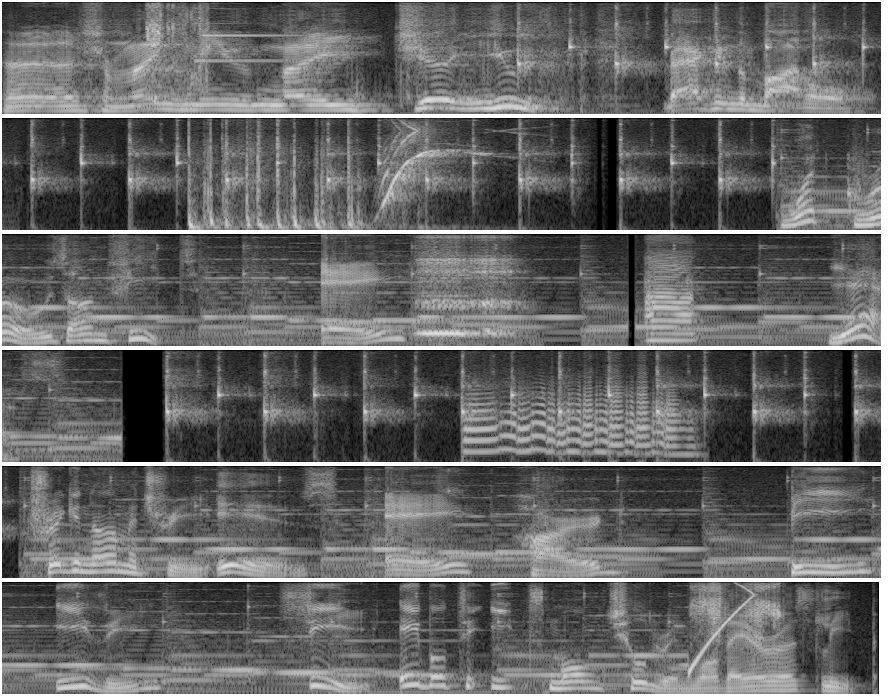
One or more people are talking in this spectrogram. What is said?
Uh, this reminds me of my youth back in the bottle. What grows on feet? A. yes. Trigonometry is A. Hard, B. Easy, C. Able to eat small children while they are asleep.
